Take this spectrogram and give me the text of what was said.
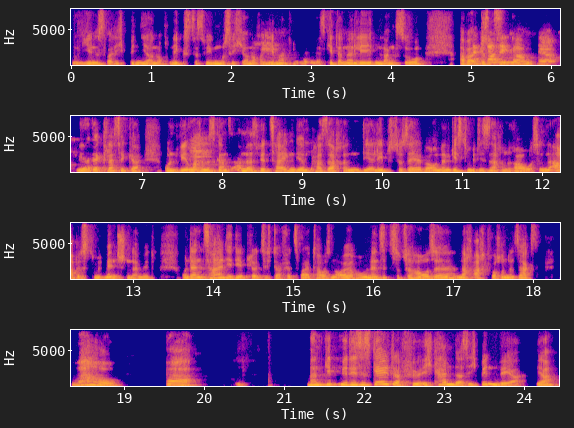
und jenes, weil ich bin ja noch nichts, deswegen muss ich ja noch mhm. jemand werden. Das geht dann ein Leben lang so. Aber der Klassiker, das, ja. Ja, der Klassiker. Und wir machen es mhm. ganz anders. Wir zeigen dir ein paar Sachen, die erlebst du selber und dann gehst du mit diesen Sachen raus und dann arbeitest du mit Menschen damit. Und dann zahlen die dir plötzlich dafür 2000 Euro und dann sitzt du zu Hause nach acht Wochen und sagst, wow, boah, man gibt mir dieses Geld dafür. Ich kann das. Ich bin wer. Ja.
